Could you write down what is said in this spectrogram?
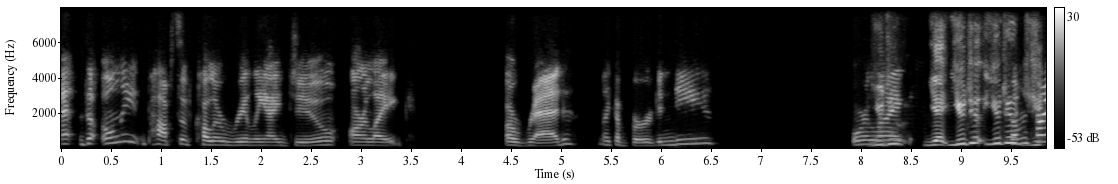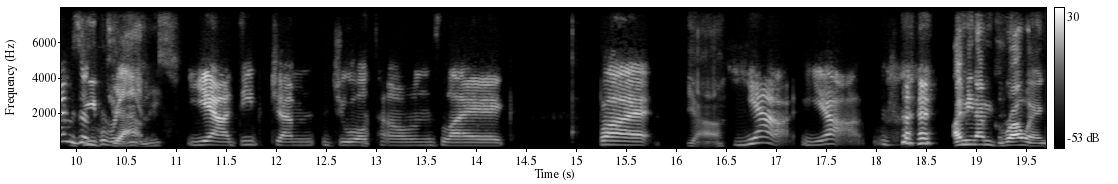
eh, the only pops of color really I do are like a red, like a burgundy, or You like do yeah, you do you do sometimes a deep green. gems. yeah, deep gem jewel tones like but Yeah. yeah, yeah. I mean, I'm growing.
